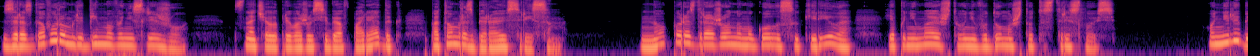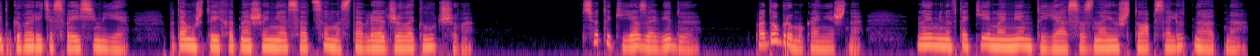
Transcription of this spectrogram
За разговором любимого не слежу. Сначала привожу себя в порядок, потом разбираюсь с рисом. Но по раздраженному голосу Кирилла я понимаю, что у него дома что-то стряслось. Он не любит говорить о своей семье, потому что их отношения с отцом оставляют желать лучшего. все таки я завидую. По-доброму, конечно, но именно в такие моменты я осознаю, что абсолютно одна.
